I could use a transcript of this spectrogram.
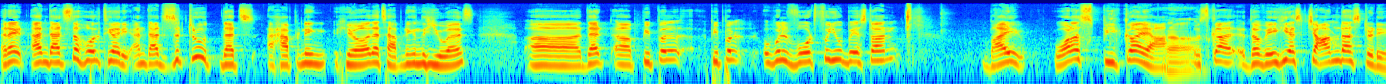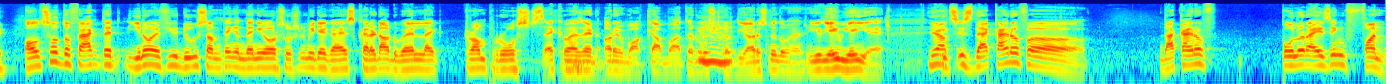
Right? And that's the whole theory. And that's the truth that's happening here, that's happening in the US. Uh, that uh, people people will vote for you based on by what a speaker, yeah. Uh, the way he has charmed us today. Also, the fact that, you know, if you do something and then your social media guys carried out well, like Trump roast एक्वाजेड अरे वाह क्या बात है रोस्ट कर हम्म। दिया और इसने तो है ये यही यही है। It's is that kind of that kind of polarising fun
